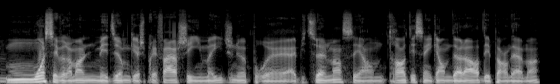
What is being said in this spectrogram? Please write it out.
Mhm. Moi, c'est vraiment le médium que je préfère chez Image. là, pour, euh, habituellement, c'est entre 30 et 50 dollars, dépendamment.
